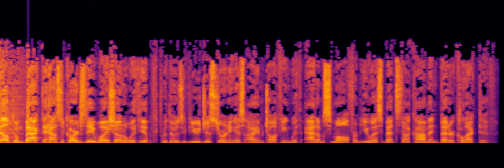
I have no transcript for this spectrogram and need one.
Welcome back to House of Cards. Dave Weinbaum with you. For those of you just joining us, I am talking with Adam Small from USBets.com and Better Collective.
